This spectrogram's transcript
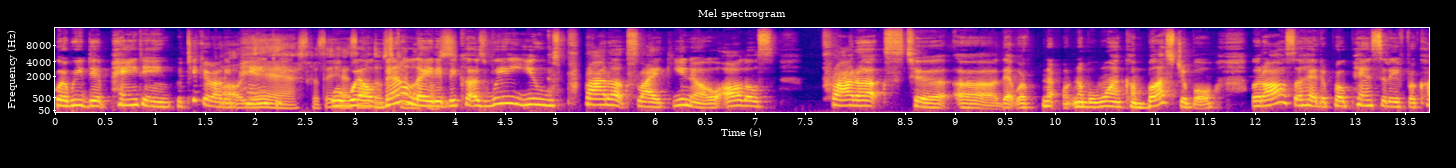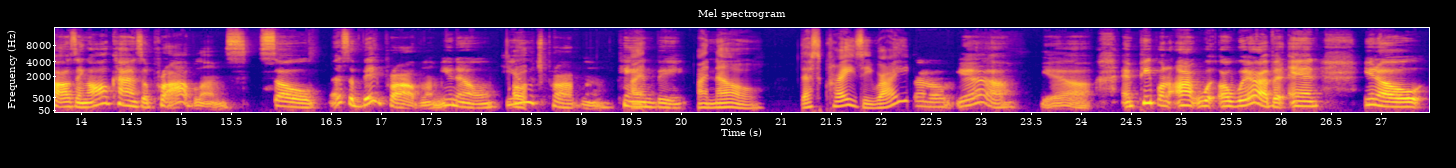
where we did painting, particularly oh, painting, yes, were well ventilated chemicals. because we use products like you know all those products to uh, that were n- number one combustible, but also had the propensity for causing all kinds of problems. So that's a big problem, you know, oh, huge oh, problem can I, be. I know. That's crazy, right? So yeah. Yeah. And people aren't w- aware of it. And, you know,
